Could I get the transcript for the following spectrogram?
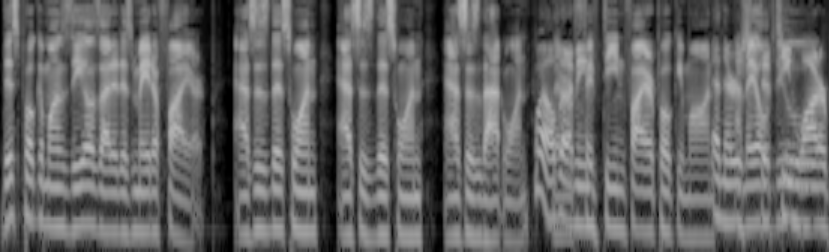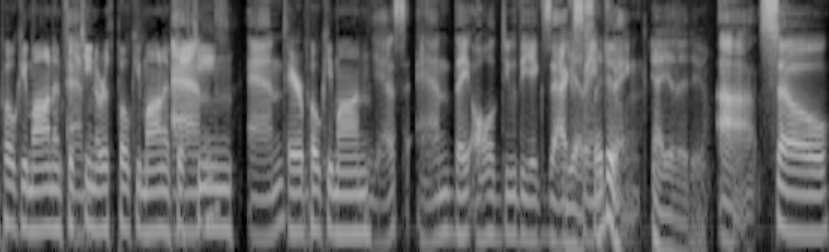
This Pokemon's deal is that it is made of fire. As is this one, as is this one, as is that one. Well, there but are I mean- 15 fire Pokemon. And there's 15 do- water Pokemon and 15 Earth Pokemon and 15 and, and air Pokemon. yes, and they all do the exact yes, same they do. thing. Yeah, yeah, they do. Uh, so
